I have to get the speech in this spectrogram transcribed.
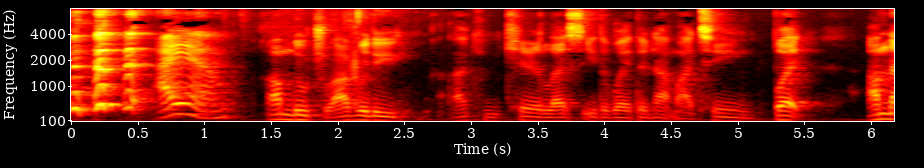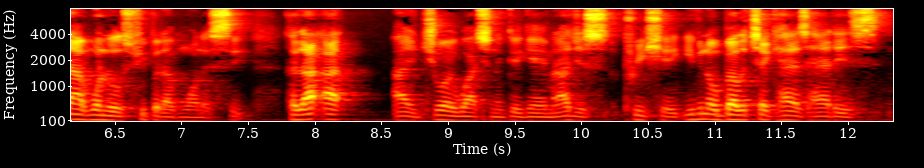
I am. I'm neutral. I really I can care less either way. They're not my team, but I'm not one of those people that want to see because I, I I enjoy watching a good game and I just appreciate even though Belichick has had his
